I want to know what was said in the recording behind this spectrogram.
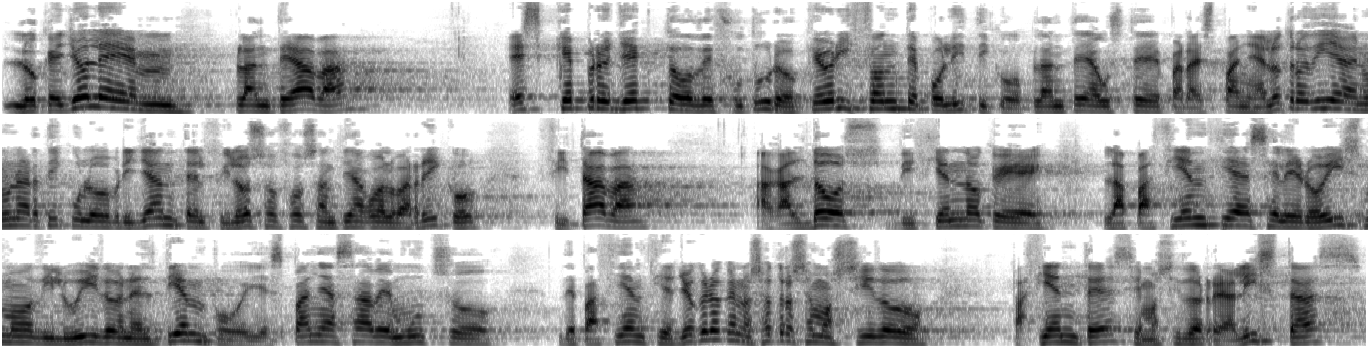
Lo que yo le planteaba es qué proyecto de futuro, qué horizonte político plantea usted para España. El otro día, en un artículo brillante, el filósofo Santiago Albarrico citaba a Galdós diciendo que la paciencia es el heroísmo diluido en el tiempo y España sabe mucho de paciencia. Yo creo que nosotros hemos sido pacientes, hemos sido realistas,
